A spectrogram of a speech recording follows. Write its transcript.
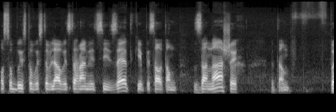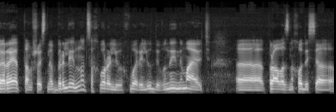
особисто виставляв в інстаграмі ці зетки, писав там за наших, там вперед, там щось на Берлін. Ну це хворі. Хворі люди. Вони не мають е, права знаходитися,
